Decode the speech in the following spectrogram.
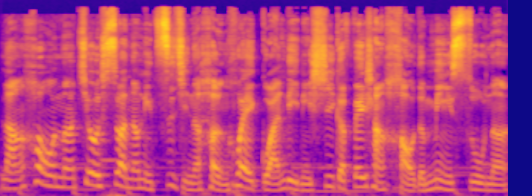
然后呢，就算呢你自己呢很会管理，你是一个非常好的秘书呢，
